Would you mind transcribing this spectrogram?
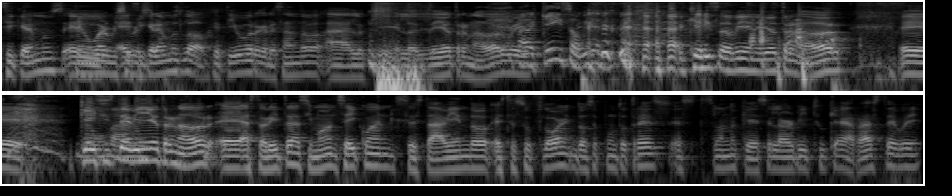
si queremos, el- eh, si queremos lo objetivo, regresando a lo que lo leí tronador, güey. Ah, ¿Qué hizo bien? ¿Qué hizo bien Ello Tronador? Eh, ¿Qué No hiciste mames. bien Ello Tronador? Eh, hasta ahorita Simón Saquon se está viendo, este es su floor, 12.3. Estás hablando que es el RB2 que agarraste, güey.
